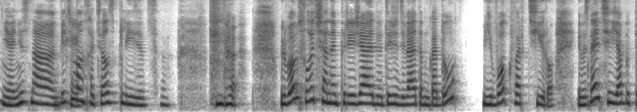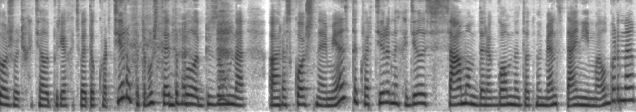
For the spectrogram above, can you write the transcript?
Я не знаю. Видимо, okay. он хотел сблизиться. да. В любом случае, она переезжает в 2009 году в его квартиру. И вы знаете, я бы тоже очень хотела переехать в эту квартиру, потому что это было безумно а, роскошное место. Квартира находилась в самом дорогом на тот момент здании Мелбурна.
